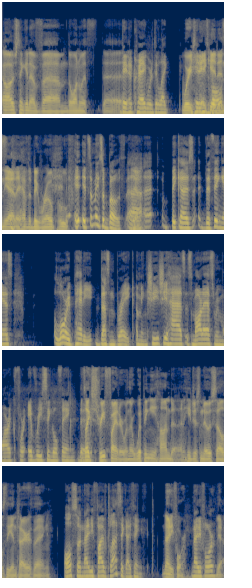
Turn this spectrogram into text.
oh i was thinking of um, the one with uh, Dana Craig, where they like where he's naked and yeah, they have the big rope. It, it's a mix of both. Uh, Yeah. uh, because the thing is, Lori Petty doesn't break. I mean, she she has a smart ass remark for every single thing. that- It's like Street Fighter when they're whipping E Honda and he just no sells the entire thing. also 95 classic, I think. Ninety four. 94. Yeah.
